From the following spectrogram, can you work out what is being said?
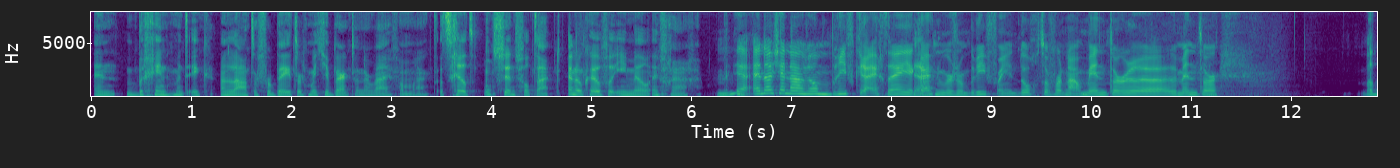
En begint met ik en later verbetert met je Bert en er wij van maakt. Het scheelt ontzettend veel tijd. En ook heel veel e-mail en vragen. Hm. Ja, en als jij nou zo'n brief krijgt, hè, je Ja. krijgt nu weer zo'n brief van je dochter voor, nou, mentor, eh, de mentor. Wat,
